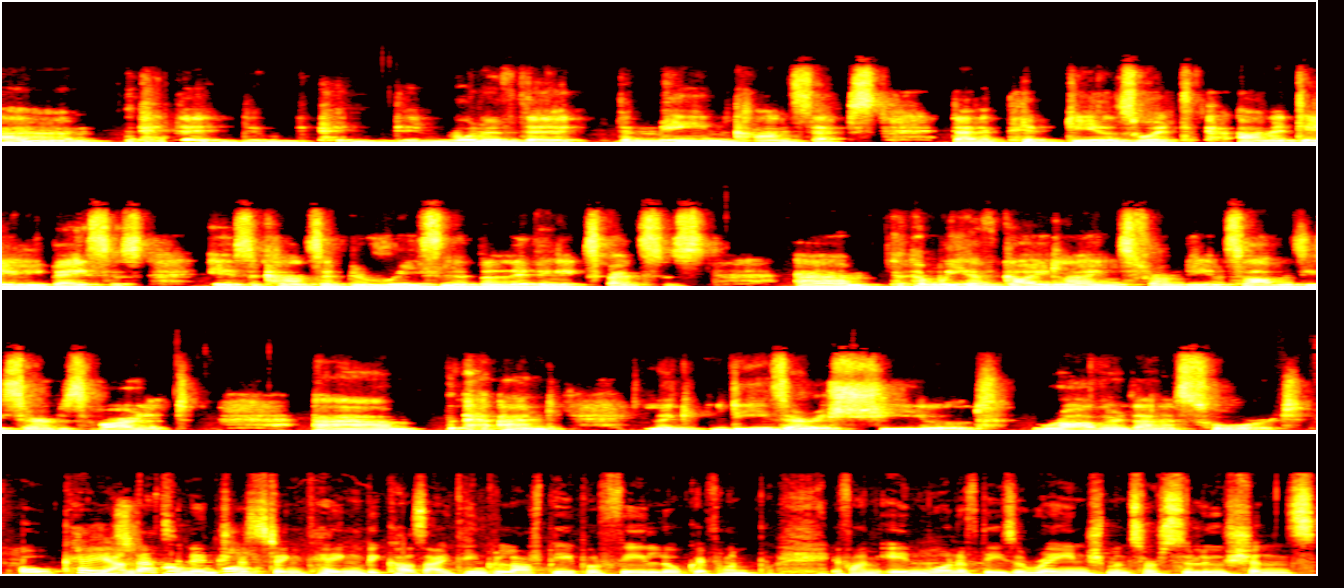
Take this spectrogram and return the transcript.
Um, the, the, one of the, the main concepts that a PIP deals with on a daily basis is the concept of reasonable living expenses. Um, and we have guidelines from the Insolvency Service of Ireland. Um, and like these are a shield rather than a sword. Okay, these and that's an interesting thing because I think a lot of people feel, look, if I'm if I'm in one of these arrangements or solutions,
